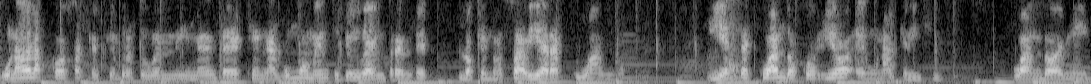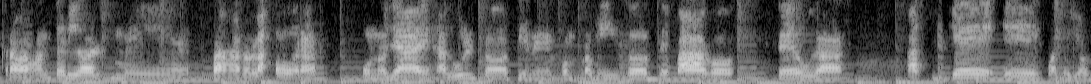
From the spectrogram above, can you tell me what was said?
una de las cosas que siempre tuve en mi mente es que en algún momento yo iba a emprender. Lo que no sabía era cuándo. Y ese cuándo ocurrió en una crisis. Cuando en mi trabajo anterior me bajaron las horas, uno ya es adulto, tiene compromisos de pagos, deudas. Así que eh, cuando yo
